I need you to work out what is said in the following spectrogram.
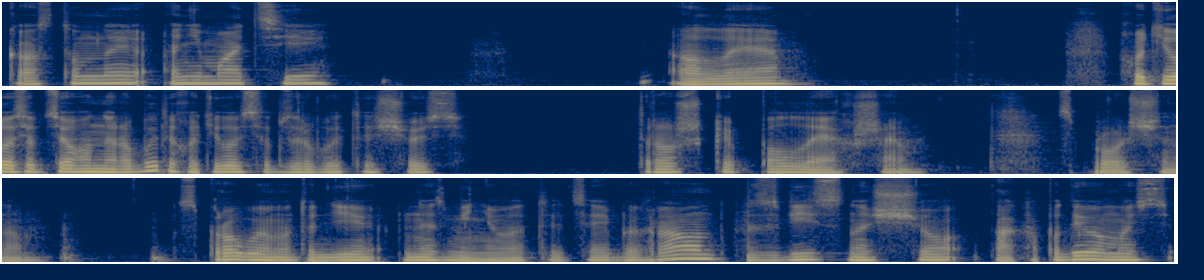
кастомної анімації. Але хотілося б цього не робити, хотілося б зробити щось трошки полегше, спрощено. спробуємо тоді не змінювати цей бекграунд. Звісно, що. Так, а подивимось,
